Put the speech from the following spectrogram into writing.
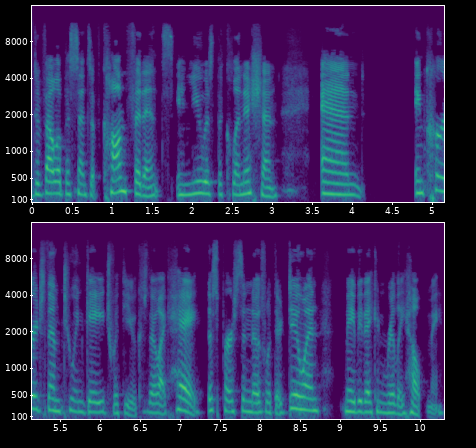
develop a sense of confidence in you as the clinician and encourage them to engage with you because they're like hey this person knows what they're doing. Maybe they can really help me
